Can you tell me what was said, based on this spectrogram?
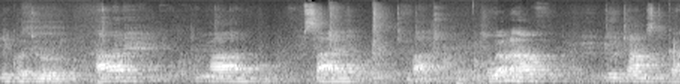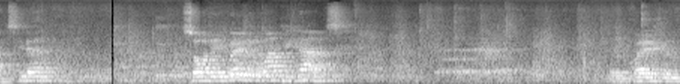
equal to R, R, psi, phi. So we only have two terms to consider. So the equation one becomes the equation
